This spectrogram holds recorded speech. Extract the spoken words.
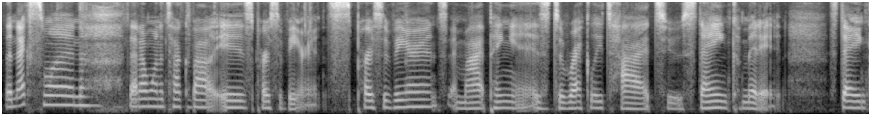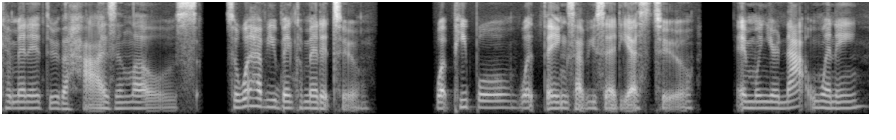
The next one that I want to talk about is perseverance. Perseverance, in my opinion, is directly tied to staying committed, staying committed through the highs and lows. So, what have you been committed to? What people, what things have you said yes to? And when you're not winning,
